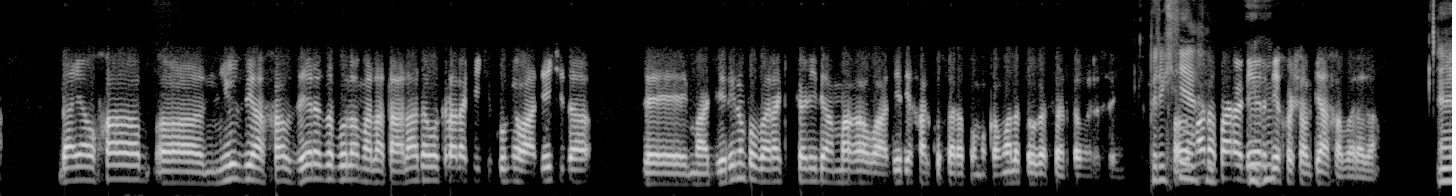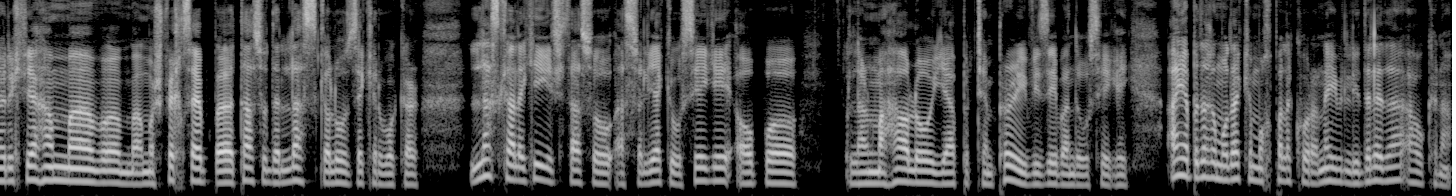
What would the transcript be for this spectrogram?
دا یو ښه نیوز یا ښه زیره زبولم الله تعالی دا وکړه چې کومه وعده چې دا د ماجرینو په اړه کې کړي د مغه وعده د خلکو سره په مکمله توګه سرته ورسي پرختیا ما د پاره ډیر دی خوشحالتیا خبره ده رښتیا هم مشفق صاحب تاسو د لس کلو ذکر وکړ لس کاله کېږي چې تاسو استرالیا کې اوسېږئ او په لړمحالو یا په ټمپرري ویزه باندې اوسېږئ آیا په دغه موده کې مو خپل کورنۍ لیدلې ده او کنه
